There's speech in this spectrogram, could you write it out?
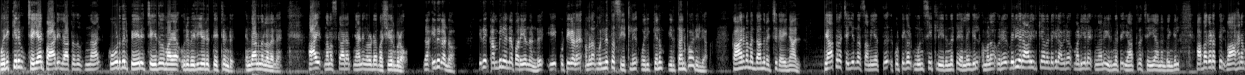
ഒരിക്കലും ചെയ്യാൻ പാടില്ലാത്തതും എന്നാൽ കൂടുതൽ പേര് ചെയ്തതുമായ ഒരു വലിയൊരു തെറ്റുണ്ട്. എന്താണെന്നുള്ളതല്ലേ? ഹായ് നമസ്കാരം. ഞാൻ നിങ്ങളുടെ ബഷീർ ബ്രോ. ഇത് കണ്ടോ? ഇത് കമ്പനി തന്നെ പറയുന്നുണ്ട് ഈ കുട്ടികളെ നമ്മളെ മുന്നത്തെ സീറ്റിൽ ഒരിക്കലും ഇരുത്താൻ പാടില്ല. കാരണം എന്താണെന്ന് വെച്ച് കഴിഞ്ഞാൽ യാത്ര ചെയ്യുന്ന സമയത്ത് കുട്ടികൾ മുൻസീറ്റിൽ ഇരുന്നിട്ട് അല്ലെങ്കിൽ നമ്മൾ ഒരു വലിയൊരാൾ ഇരിക്കുകയാണെന്നുണ്ടെങ്കിൽ അവർ മടിയിൽ എങ്ങാനും ഇരുന്നിട്ട് യാത്ര ചെയ്യുകയാണെന്നുണ്ടെങ്കിൽ അപകടത്തിൽ വാഹനം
